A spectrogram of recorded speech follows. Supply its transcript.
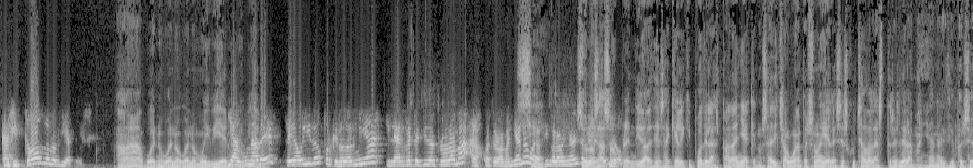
Casi todos los viernes. Ah, bueno, bueno, bueno, muy bien. Y alguna vez le he oído porque no dormía y le han repetido el programa a las 4 de la mañana o a las 5 de la mañana. Eso nos ha sorprendido a veces aquí el equipo de la espadaña que nos ha dicho alguna persona y les he escuchado a las 3 de la mañana. Y pues sí,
